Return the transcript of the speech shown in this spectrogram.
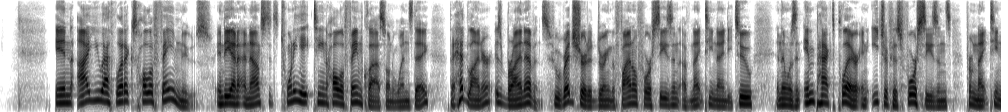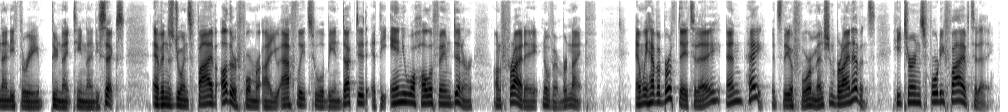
In IU Athletics Hall of Fame news, Indiana announced its 2018 Hall of Fame class on Wednesday. The headliner is Brian Evans, who redshirted during the Final Four season of 1992 and then was an impact player in each of his four seasons from 1993 through 1996. Evans joins five other former IU athletes who will be inducted at the annual Hall of Fame dinner on Friday, November 9th. And we have a birthday today, and hey, it's the aforementioned Brian Evans. He turns 45 today.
